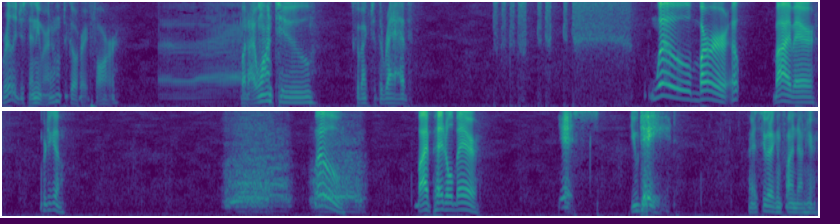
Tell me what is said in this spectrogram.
really just anywhere. I don't have to go very far. But I want to. Let's go back to the Rav. Whoa, burr. Oh, bye, bear. Where'd you go? Whoa. Bipedal bear. Yes, you did. Alright, let's see what I can find down here.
